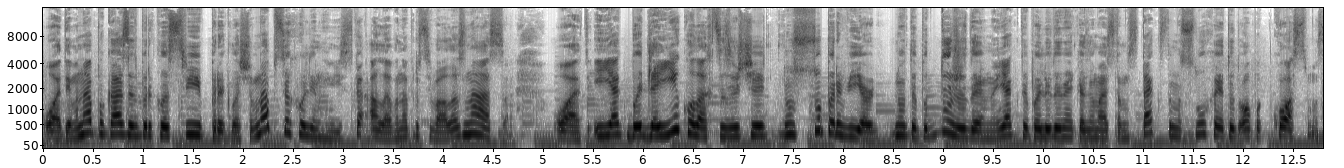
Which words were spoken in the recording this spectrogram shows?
От і вона показує приклад свій приклад, що вона психолінгвістка, але вона працювала з НАСА. От і якби для її колег це звучить ну супер вірд, ну типу дуже дивно. Як типу людина, яка займається там з текстами, слухає тут опа космос.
